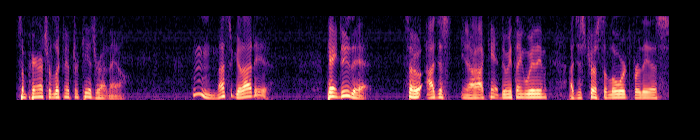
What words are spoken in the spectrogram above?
Some parents are looking at their kids right now. Hmm, that's a good idea. Can't do that. So I just, you know, I can't do anything with him. I just trust the Lord for this.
